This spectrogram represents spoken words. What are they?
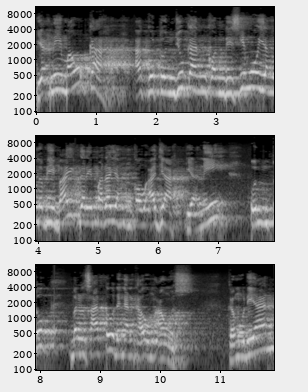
Yakni maukah aku tunjukkan kondisimu yang lebih baik daripada yang engkau ajak? Yakni untuk bersatu dengan kaum Aus. Kemudian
